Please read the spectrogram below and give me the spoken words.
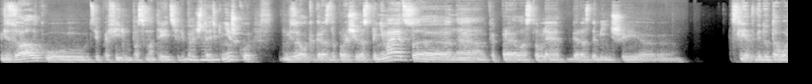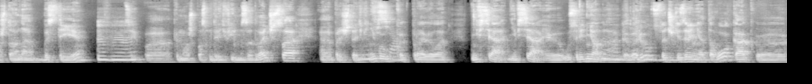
визуалку, типа фильм посмотреть или прочитать mm-hmm. книжку, визуалка гораздо проще воспринимается, она, как правило, оставляет гораздо меньший э, след ввиду того, что она быстрее. Mm-hmm. Типа, ты можешь посмотреть фильм за два часа, э, прочитать не книгу, вся. как правило. Не вся, не вся. Я усредненно mm-hmm. говорю с точки зрения того, как э,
